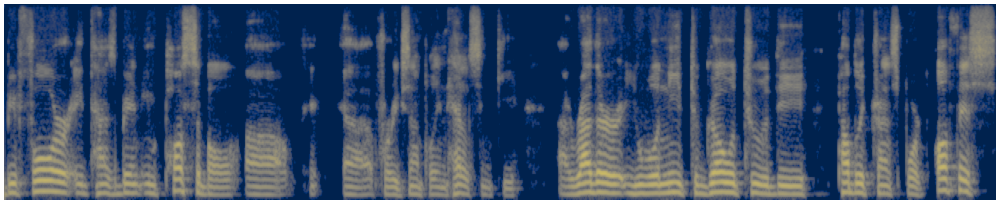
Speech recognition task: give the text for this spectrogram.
before it has been impossible, uh, uh for example, in Helsinki, uh, rather you will need to go to the public transport office,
